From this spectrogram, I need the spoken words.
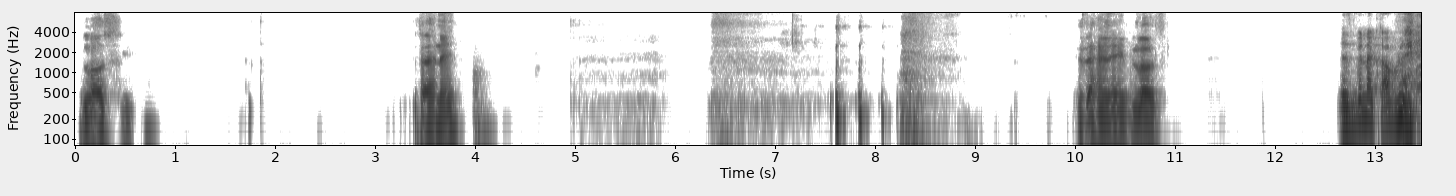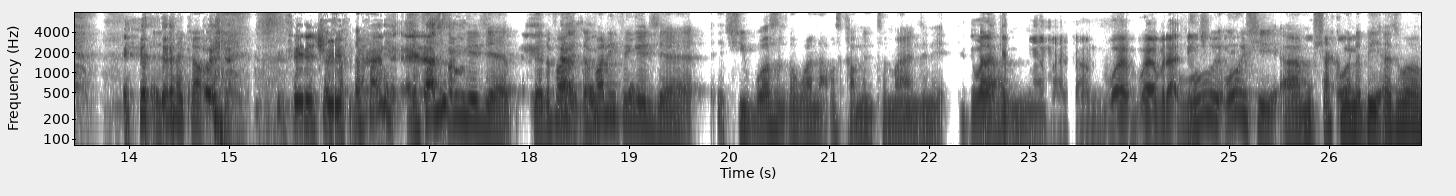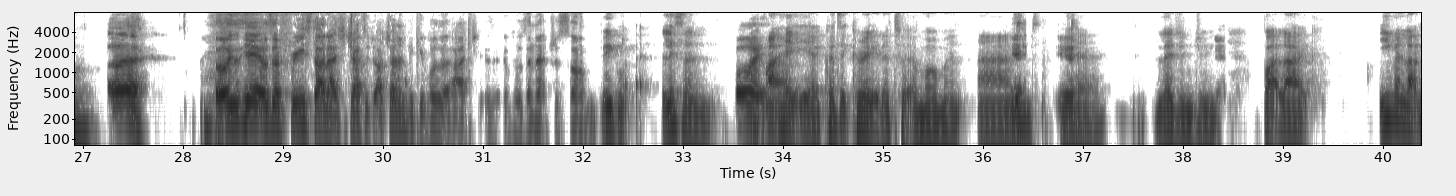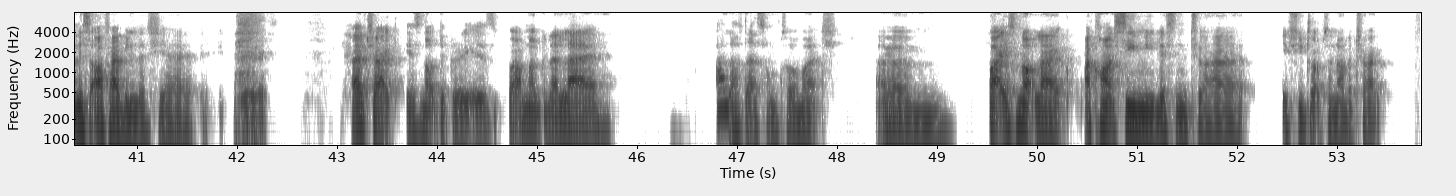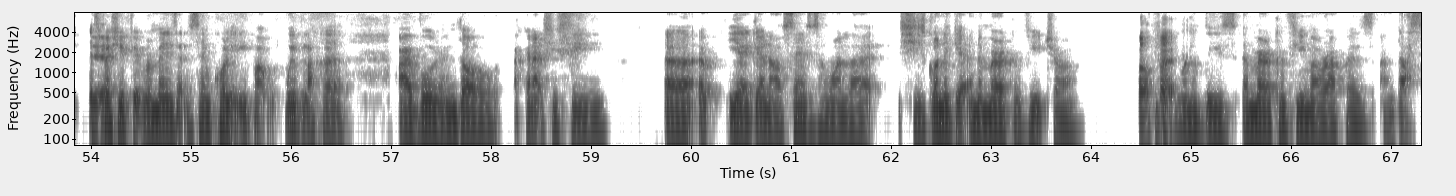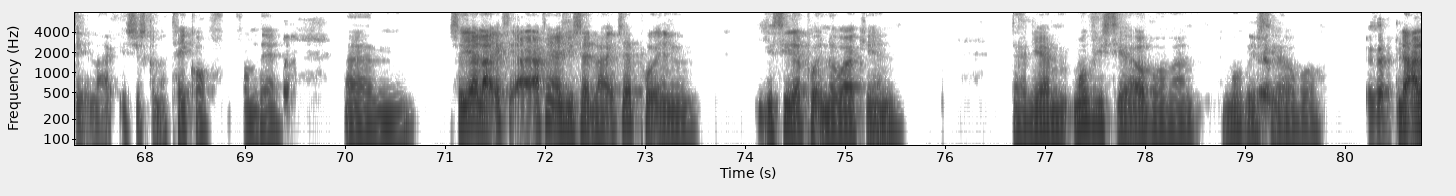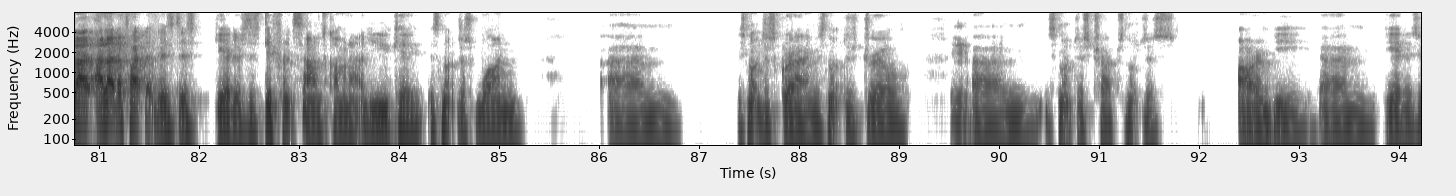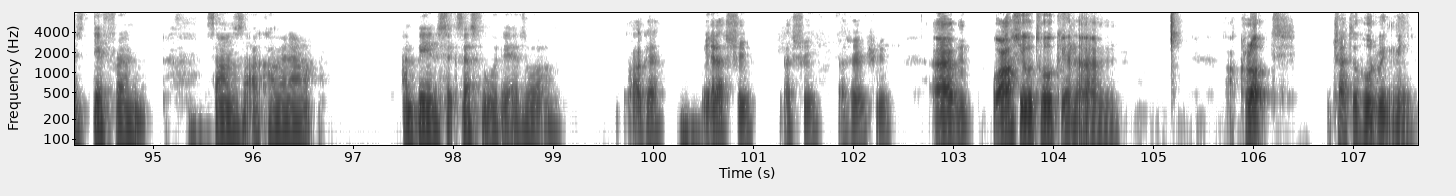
Loz. Is that her name? Is that her name? Loz. There's been a couple of there's been a couple Say the the, truth. fu- the funny, the funny thing is, yeah, the, the funny, the funny thing is, yeah, she wasn't the one that was coming to mind, in it. the one that came um, to mind, fam. Where, wherever that thing. What, what was she? Um, Shaka on the beat as well. Uh, it was, yeah, it was a freestyle that she tried to do. I was trying to think if it was, a, if it was an actual song. Big. Listen, I Boy, can't hate yeah because it created a Twitter moment and yeah, yeah. legendary. But like, even like Miss R Fabulous, yeah, yeah. Her track is not the greatest, but I'm not gonna lie, I love that song so much. Mm. Um, but it's not like I can't see me listening to her if she drops another track, Yeah. especially if it remains at the same quality. But with like a Ivorian doll, I can actually see. Uh, uh, yeah, again, I was saying to someone like she's gonna get an American feature Oh, fact. one of these American female rappers, and that's it. Like it's just gonna take off from there. Um, so yeah, like if I think as you said, like if they're putting, you see they're putting the work in, then yeah, more views to your elbow, man. More views Yeah, to your elbow. Exactly. And I like I like the fact that there's this yeah there's this different sounds coming out of the UK. It's not just one. Um, it's not just grime. It's not just drill. Mm. Um, it's not just trap. It's not just R and B. Um, yeah, there's just different sounds that are coming out and being successful with it as well. Okay. Yeah, that's true. That's true. That's very true. Um, whilst you were talking, um, I clocked. You tried to hoodwink me.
